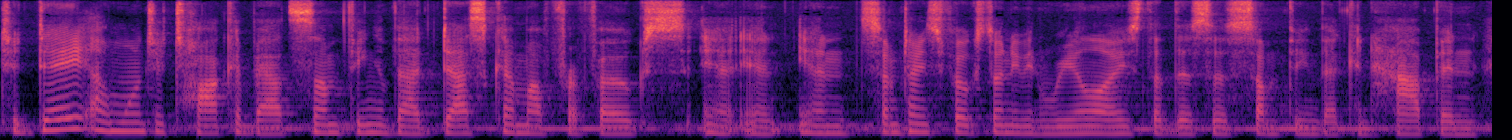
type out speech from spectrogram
Today, I want to talk about something that does come up for folks, and, and, and sometimes folks don't even realize that this is something that can happen.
